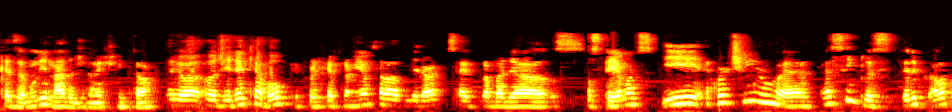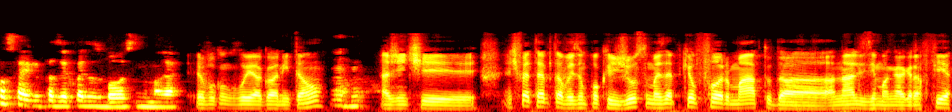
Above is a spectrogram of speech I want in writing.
Quer dizer, eu não li nada de Life, então. Eu, eu diria que é Hope, porque pra mim é o que ela melhor consegue trabalhar os, os temas. E é curtinho, é, é simples. Ele, ela consegue fazer coisas boas no mangá. Eu vou concluir agora então. Uhum. A gente. A gente foi até talvez um pouco injusto, mas é porque o formato da análise em mangagrafia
